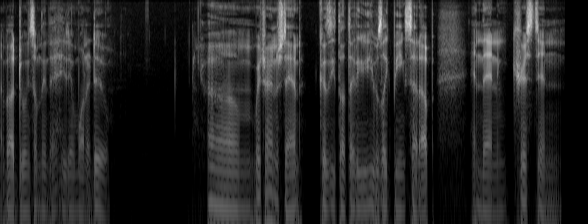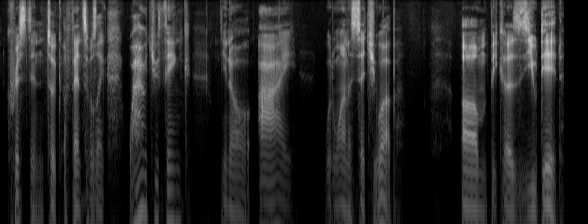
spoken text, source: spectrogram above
about doing something that he didn't want to do. Um, which I understand because he thought that he, he was like being set up. And then Kristen Kristen took offense and was like, "Why would you think, you know, I would want to set you up?" Um, because you did.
